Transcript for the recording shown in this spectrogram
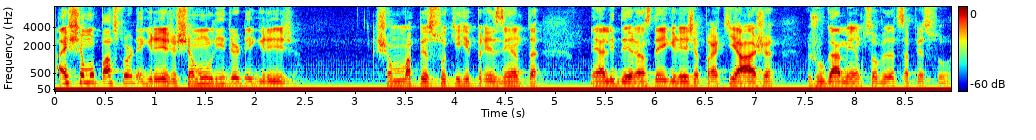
aí chama o pastor da igreja, chama um líder da igreja, chama uma pessoa que representa né, a liderança da igreja para que haja julgamento sobre essa pessoa.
